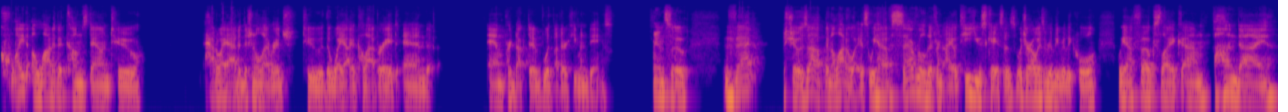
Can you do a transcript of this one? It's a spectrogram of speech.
quite a lot of it comes down to how do I add additional leverage to the way I collaborate and am productive with other human beings. And so that shows up in a lot of ways. We have several different IoT use cases, which are always really, really cool. We have folks like um, Hyundai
